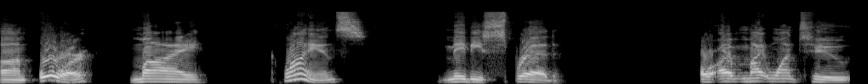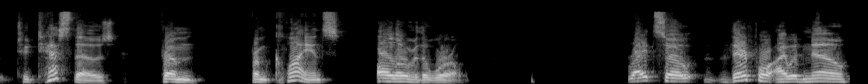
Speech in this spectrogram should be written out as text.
Um, or my clients maybe spread or I might want to to test those from from clients all over the world. Right? So therefore I would know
